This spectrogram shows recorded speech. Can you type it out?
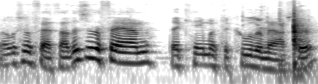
Now listen to the fans. Now this is the fan that came with the Cooler Master.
